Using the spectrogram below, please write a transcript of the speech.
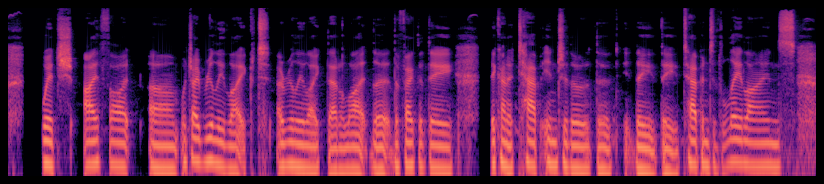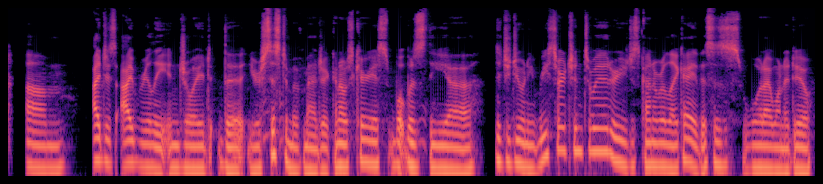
which I thought um, which I really liked. I really liked that a lot. The the fact that they they kind of tap into the the they they tap into the ley lines. Um, I just I really enjoyed the your system of magic, and I was curious what was the uh, did you do any research into it, or you just kind of were like, hey, this is what I want to do.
